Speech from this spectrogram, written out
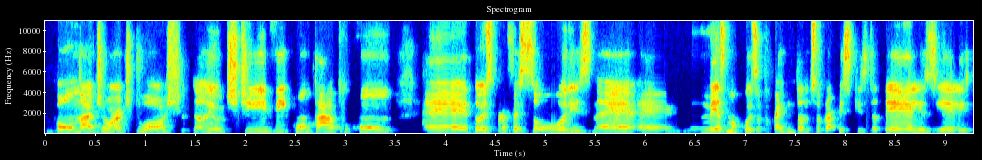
Bom, na George Washington eu tive contato com é, dois professores, né? É, mesma coisa, perguntando sobre a pesquisa deles e eles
